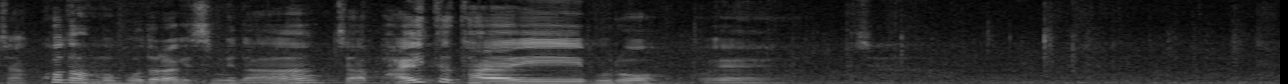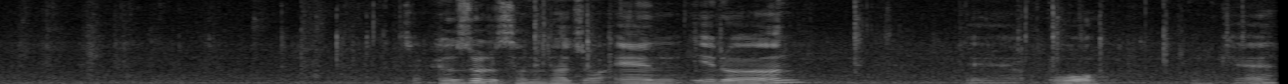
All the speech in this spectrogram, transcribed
자 코드 한번 보도록 하겠습니다. 자 바이트 타입으로 예. 자, 자 변수를 선언하죠. n 1은 예, 5 이렇게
